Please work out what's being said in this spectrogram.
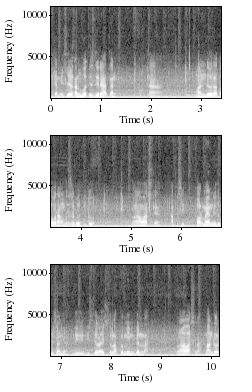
Jam istirahat kan buat istirahat kan? Nah mandor atau orang tersebut itu pengawas ya. Apa sih? Foreman itu misalnya di istilah-istilah pemimpin lah pengawas lah mandor.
